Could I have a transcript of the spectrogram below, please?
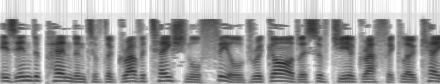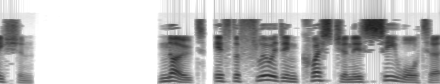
is independent of the gravitational field regardless of geographic location. Note, if the fluid in question is seawater,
